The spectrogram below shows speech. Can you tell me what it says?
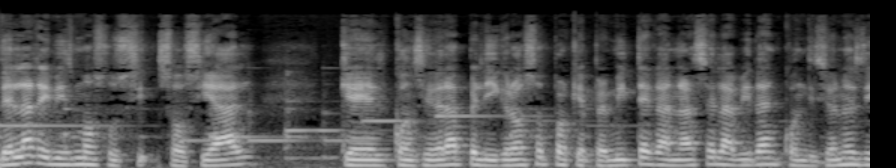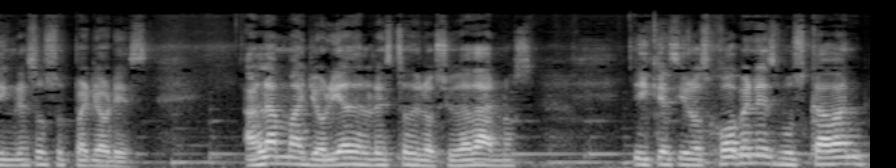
del arribismo social, que él considera peligroso porque permite ganarse la vida en condiciones de ingresos superiores a la mayoría del resto de los ciudadanos, y que si los jóvenes buscaban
